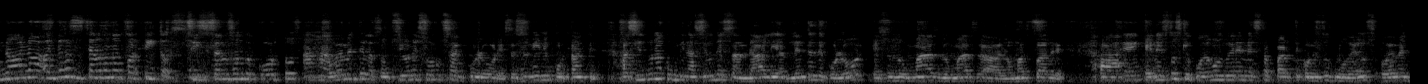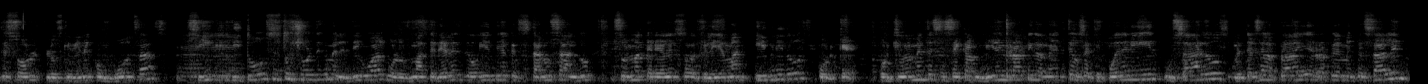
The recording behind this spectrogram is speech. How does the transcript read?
No, no, entonces están usando cortitos. Están usando cortos, Ajá. obviamente las opciones son usar colores, eso es bien importante. Haciendo una combinación de sandalias, lentes de color, eso es lo más, lo más, ah, lo más padre. Ah. En estos que podemos ver en esta parte con estos modelos, obviamente son los que vienen con bolsas, ¿sí? Y todos estos shorts, digo algo, los materiales de hoy en día que se están usando son materiales que le llaman híbridos, ¿por qué? Porque obviamente se secan bien rápidamente, o sea que pueden ir, usarlos, meterse a la playa y rápidamente salen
